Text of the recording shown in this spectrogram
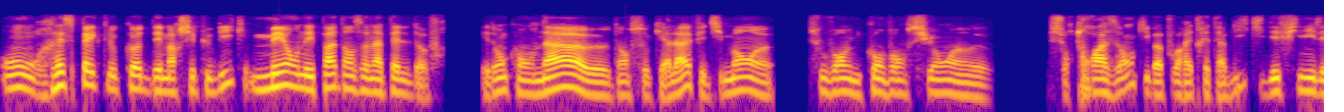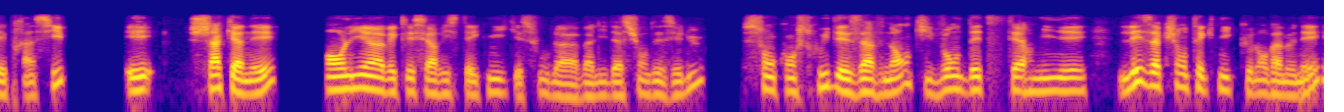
on respecte le code des marchés publics, mais on n'est pas dans un appel d'offres. Et donc, on a dans ce cas-là, effectivement, souvent une convention sur trois ans qui va pouvoir être établie, qui définit les principes. Et chaque année, en lien avec les services techniques et sous la validation des élus, sont construits des avenants qui vont déterminer les actions techniques que l'on va mener,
